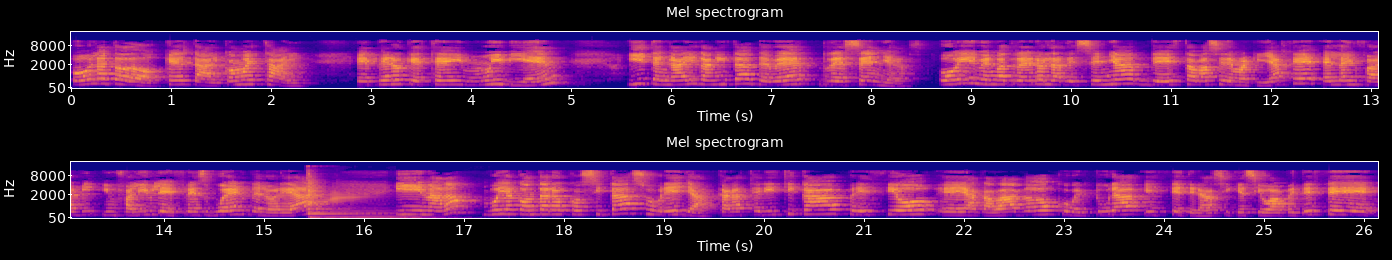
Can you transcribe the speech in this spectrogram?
Hola a todos, ¿qué tal? ¿Cómo estáis? Espero que estéis muy bien y tengáis ganitas de ver reseñas. Hoy vengo a traeros la reseña de esta base de maquillaje, es la infalible Freshwear de L'Oreal y nada, voy a contaros cositas sobre ella, características, precio, eh, acabados, cobertura, etcétera. Así que si os apetece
